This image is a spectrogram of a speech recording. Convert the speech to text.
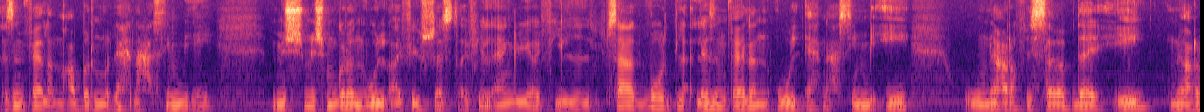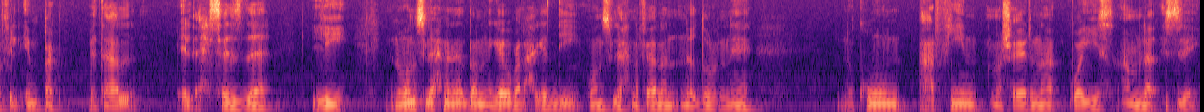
لازم فعلا نعبر نقول إحنا حاسين بإيه. مش مش مجرد نقول I feel stressed I feel angry I feel sad bored. لا لازم فعلا نقول إحنا حاسين بإيه ونعرف السبب ده إيه ونعرف الإمباكت بتاع الإحساس ده ليه. لأن اللي إحنا نقدر نجاوب على الحاجات دي وانس اللي إحنا فعلا نقدر ن نكون عارفين مشاعرنا كويس عاملة إزاي.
